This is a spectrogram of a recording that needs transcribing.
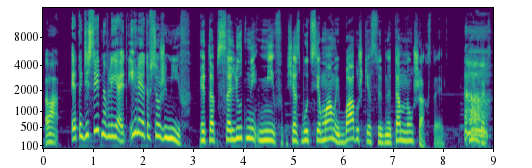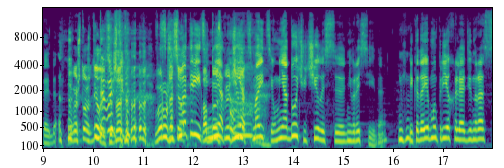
Это действительно влияет или это все же миф? Это абсолютный миф. Сейчас будут все мамы, и бабушки особенно, там на ушах стоять. Можно так сказать, да? Ну вы что ж делаете? Да-да-да. Вы рушите Посмотрите, одно из нет, нет, смотрите, у меня дочь училась не в России, да? И когда мы приехали один раз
